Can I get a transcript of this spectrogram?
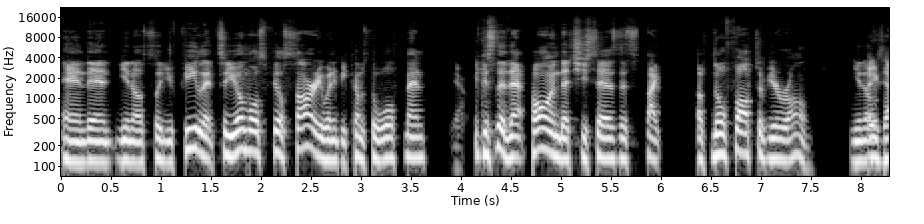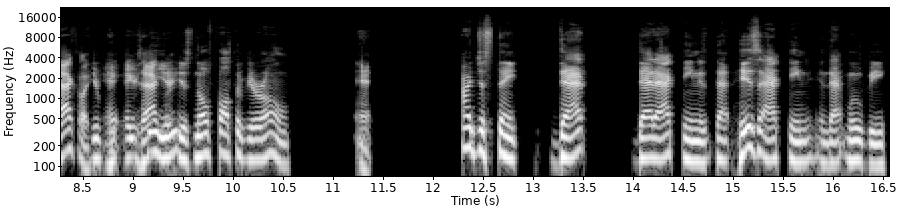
And then you know, so you feel it, so you almost feel sorry when he becomes the Wolfman. Yeah. Because of that poem that she says, it's like of no fault of your own. You know, exactly. you're, exactly. you're- it's no fault of your own. And I just think that that acting that his acting in that movie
